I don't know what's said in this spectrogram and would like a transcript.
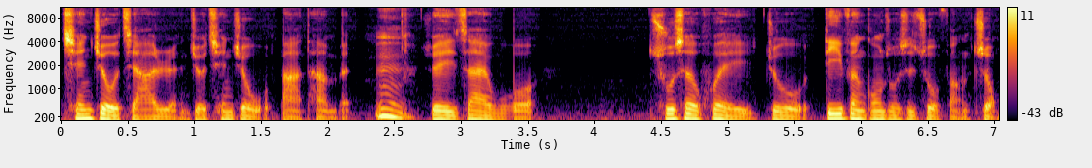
迁就家人，就迁就我爸他们。嗯，所以在我出社会，就第一份工作是做房仲。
